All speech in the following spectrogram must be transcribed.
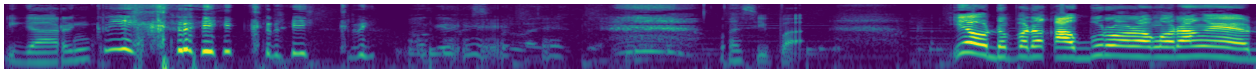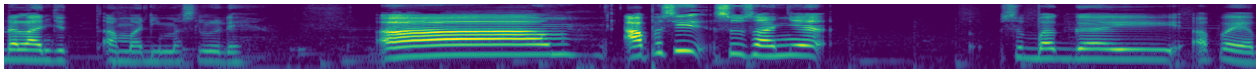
Digaring krik krik krik krik. Masih, Pak. Ya udah pada kabur orang-orangnya, udah lanjut sama Dimas dulu deh. Em, apa sih susahnya sebagai apa ya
